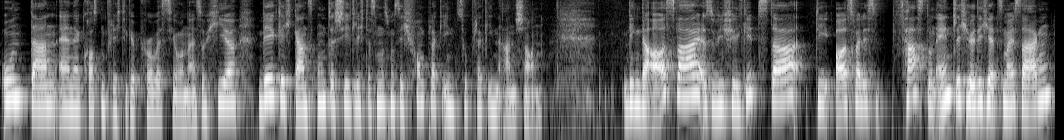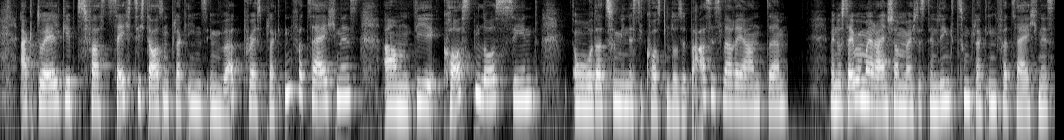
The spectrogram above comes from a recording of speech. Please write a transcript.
und dann eine kostenpflichtige Pro-Version. Also hier wirklich ganz unterschiedlich, das muss man sich von Plugin zu Plugin anschauen. Wegen der Auswahl, also wie viel gibt es da? Die Auswahl ist fast unendlich, würde ich jetzt mal sagen. Aktuell gibt es fast 60.000 Plugins im WordPress-Plugin-Verzeichnis, ähm, die kostenlos sind oder zumindest die kostenlose Basisvariante. Wenn du selber mal reinschauen möchtest, den Link zum Plugin-Verzeichnis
